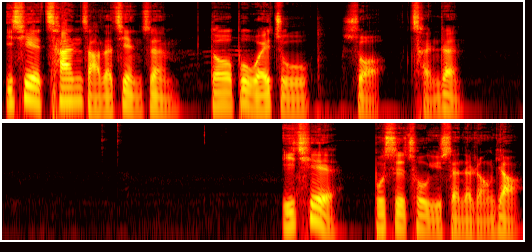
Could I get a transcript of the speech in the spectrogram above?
一切掺杂的见证都不为主所承认，一切不是出于神的荣耀，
